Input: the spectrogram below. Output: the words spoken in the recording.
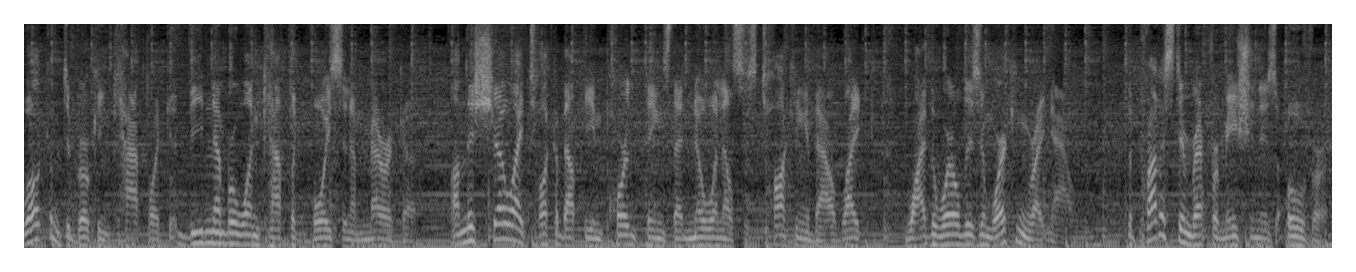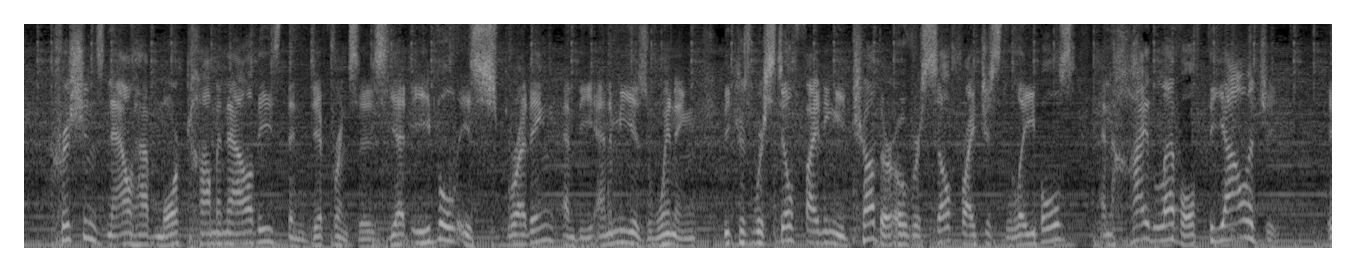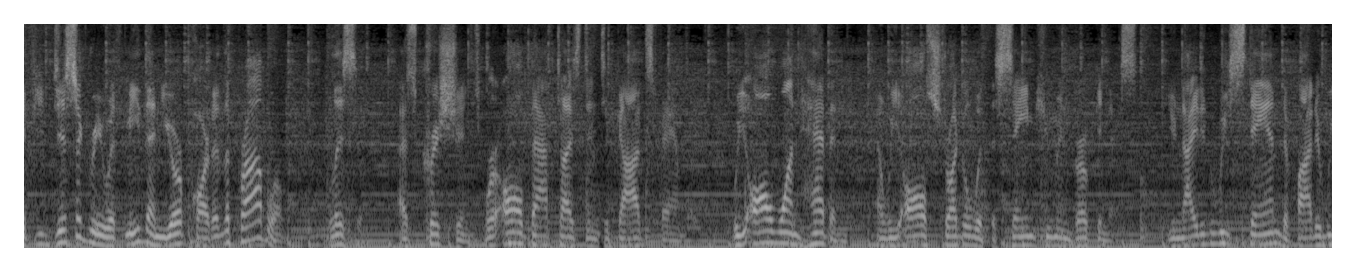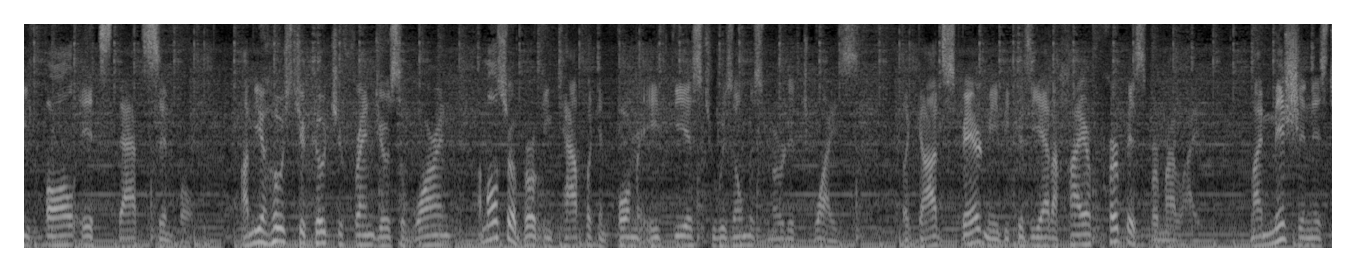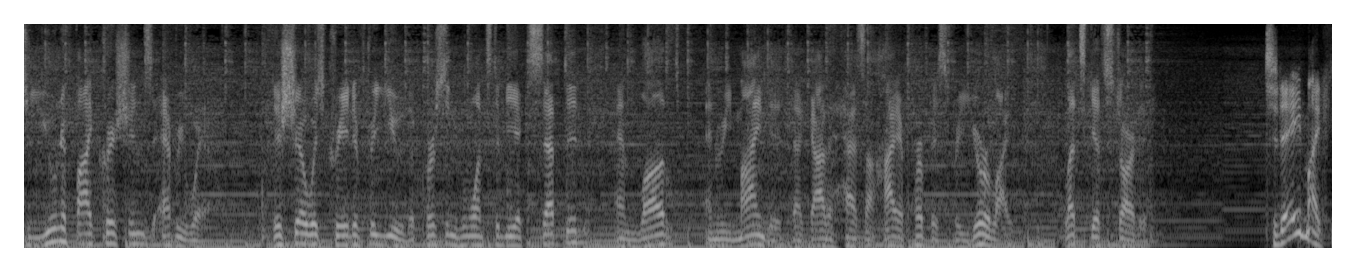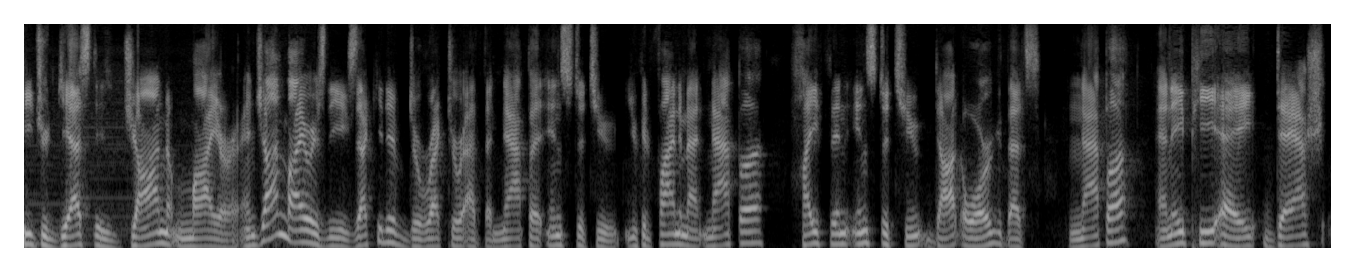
Welcome to Broken Catholic, the number one Catholic voice in America. On this show, I talk about the important things that no one else is talking about, like why the world isn't working right now. The Protestant Reformation is over. Christians now have more commonalities than differences, yet evil is spreading and the enemy is winning because we're still fighting each other over self righteous labels and high level theology. If you disagree with me, then you're part of the problem. Listen. As Christians, we're all baptized into God's family. We all want heaven, and we all struggle with the same human brokenness. United we stand, divided we fall. It's that simple. I'm your host, your coach, your friend, Joseph Warren. I'm also a broken Catholic and former atheist who was almost murdered twice. But God spared me because He had a higher purpose for my life. My mission is to unify Christians everywhere. This show was created for you, the person who wants to be accepted and loved and reminded that God has a higher purpose for your life. Let's get started. Today, my featured guest is John Meyer. And John Meyer is the executive director at the Napa Institute. You can find him at napa institute.org. That's Napa, N A P A dash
